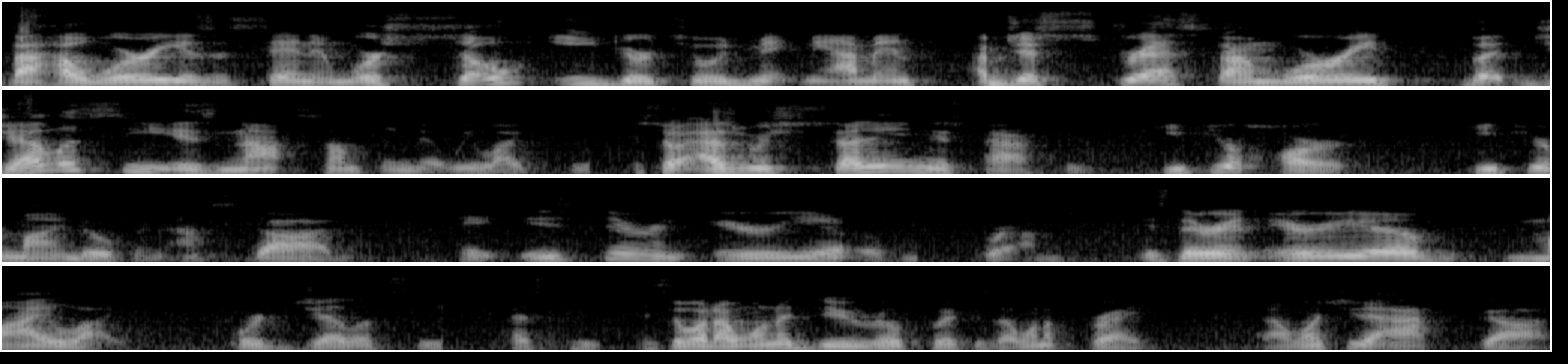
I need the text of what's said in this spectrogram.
about how worry is a sin, and we're so eager to admit, yeah, man, I'm just stressed, I'm worried. But jealousy is not something that we like to. So as we're studying this passage, keep your heart, keep your mind open. Ask God, hey, is there an area of where I'm? Is there an area of my life where jealousy has And so what I want to do real quick is I want to pray. And I want you to ask God,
